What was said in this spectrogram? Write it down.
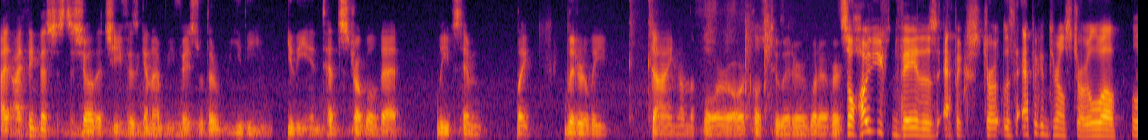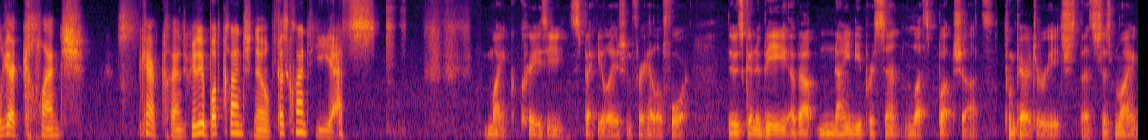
I, I think that's just to show that Chief is gonna be faced with a really, really intense struggle that leaves him like literally dying on the floor or close to it or whatever. So how do you convey this epic str- this epic internal struggle? Well, look at clench. At clench. Can you do a butt clench? No. Fist clench? Yes. my crazy speculation for Halo 4. There's going to be about 90% less butt shots compared to Reach. That's just my,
